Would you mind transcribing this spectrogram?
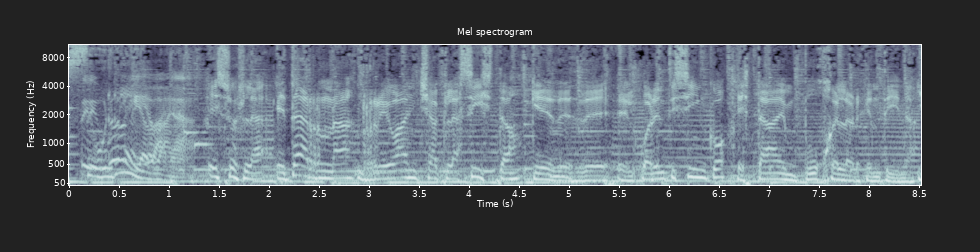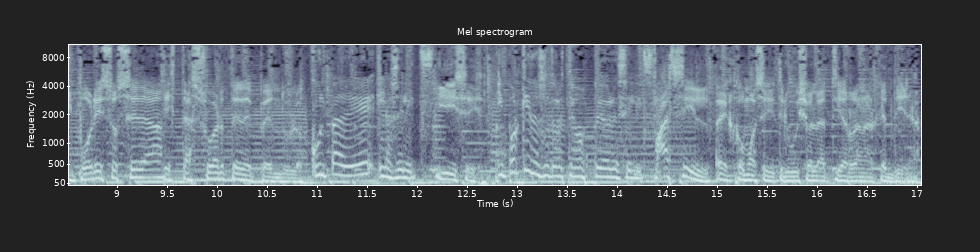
Seguro Habana. Eso es la eterna revancha clasista que desde el 45 está empuja en la Argentina. Y por eso se da esta suerte de péndulo. Culpa de las élites. Y sí, ¿Y por qué nosotros tenemos peores élites? fácil es como se distribuyó la tierra en Argentina.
